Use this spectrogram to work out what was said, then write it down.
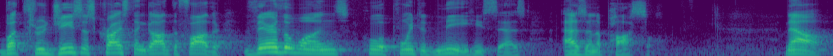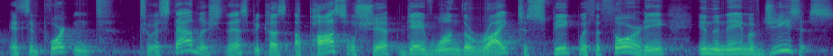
but through Jesus Christ and God the Father. They're the ones who appointed me, he says, as an apostle. Now, it's important to establish this because apostleship gave one the right to speak with authority in the name of Jesus.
